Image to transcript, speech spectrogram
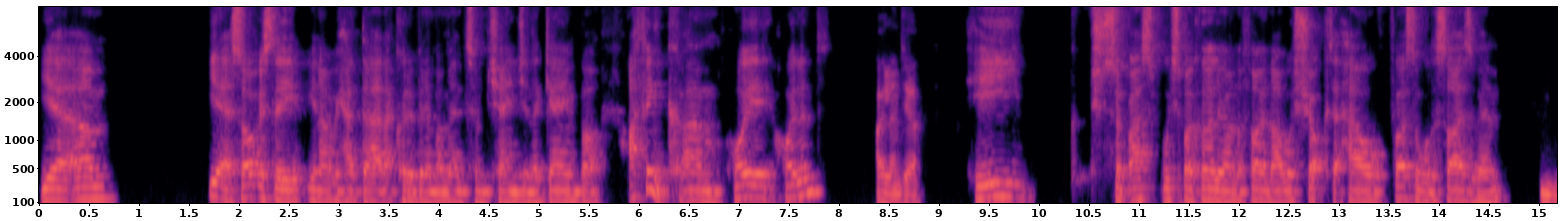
yeah, um, yeah. So obviously, you know, we had that. That could have been a momentum change in the game. But I think um, Hoy Hojlund, Ireland, yeah. he, so as we spoke earlier on the phone, I was shocked at how, first of all, the size of him, Hmm.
